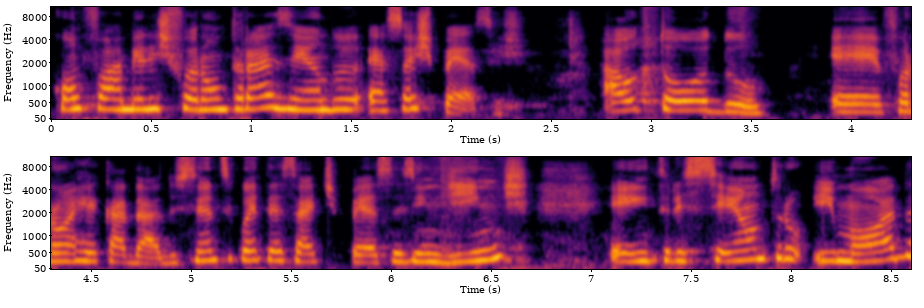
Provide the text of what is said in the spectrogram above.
conforme eles foram trazendo essas peças. Ao todo, é, foram arrecadados 157 peças em jeans, entre centro e moda.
